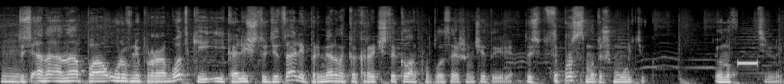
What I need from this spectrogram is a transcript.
То есть она, она по уровню проработки и количеству деталей примерно как Ratchet Clank на PlayStation 4. То есть ты просто смотришь мультик, и он охуительный.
